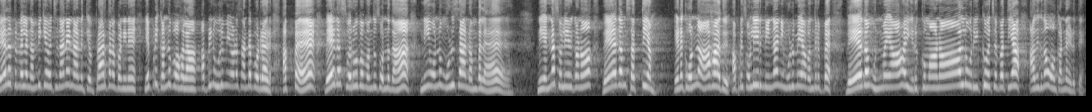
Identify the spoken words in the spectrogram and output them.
வேதத்து மேலே நம்பிக்கை வச்சு தானே நான் பிரார்த்தனை பண்ணினேன்? எப்படி கண்ணு போகலாம்? அப்படின்னு உரிமையோட சண்டை போடுறாரு. அப்போ வேத ஸ்வரூபம் வந்து சொன்னதான் நீ ஒன்றும் முழுசாக நம்பலை. நீ என்ன சொல்லியிருக்கணும்? வேதம் சத்தியம். எனக்கு ஒன்றும் ஆகாது. அப்படி சொல்லியிருந்தீங்கன்னா நீ முழுமையாக வந்திருப்ப. வேதம் உண்மையாக இருக்குமானால்னு ஒரு இக்கு வச்ச பார்த்தியா அதுக்கு தான் உன் கண்ணை எடுத்தேன்.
